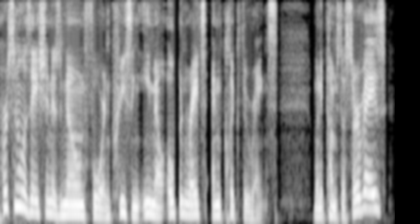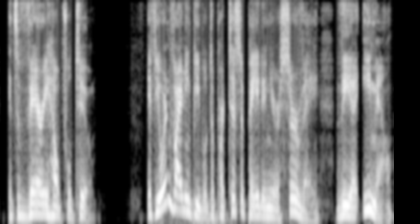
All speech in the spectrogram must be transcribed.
Personalization is known for increasing email open rates and click through rates. When it comes to surveys, it's very helpful too. If you're inviting people to participate in your survey via email,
